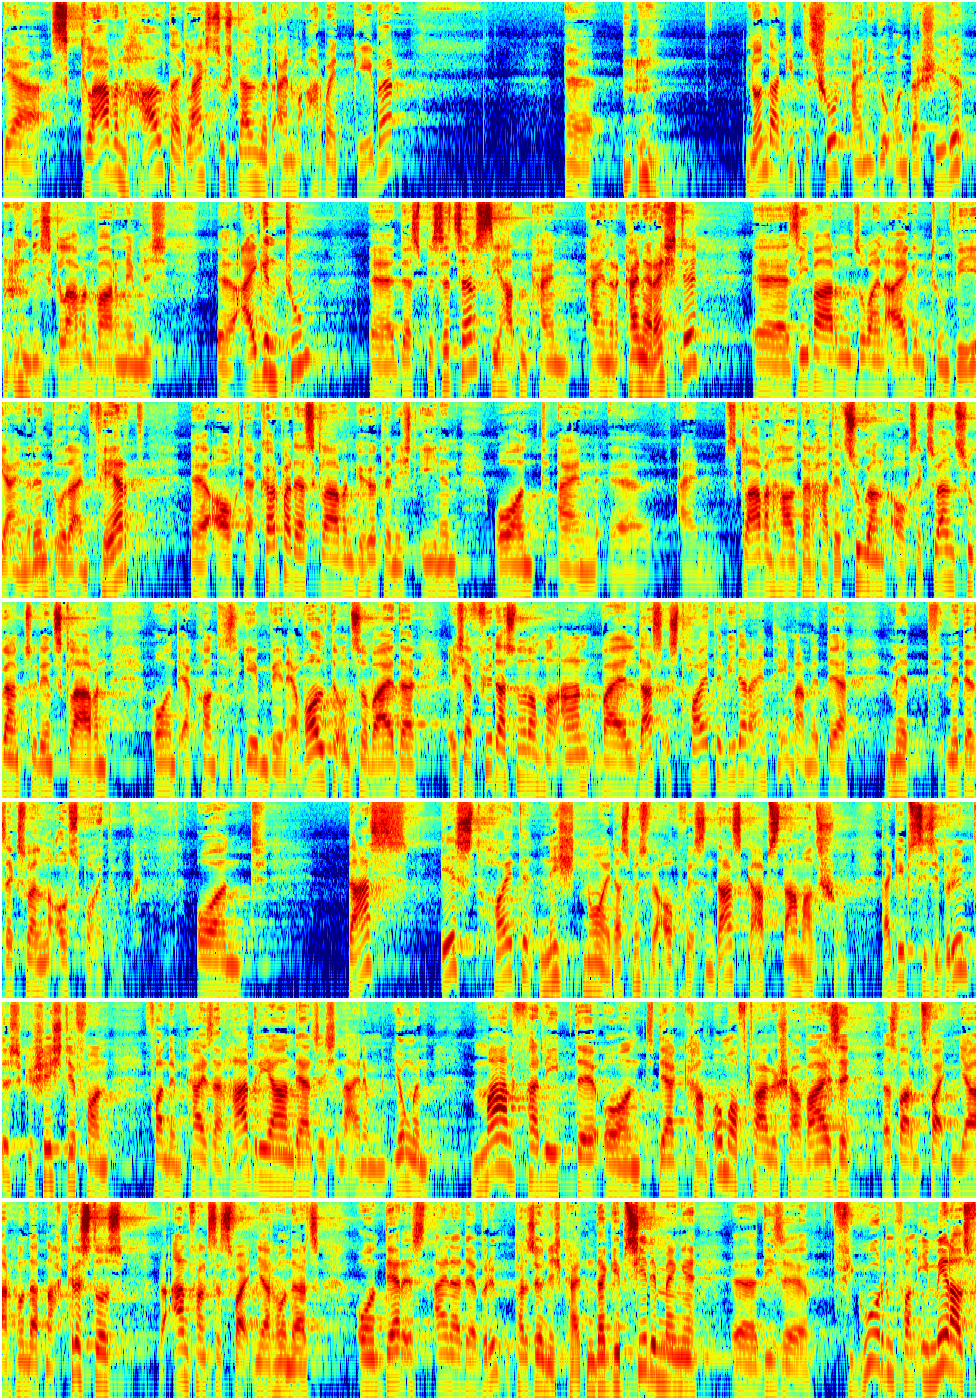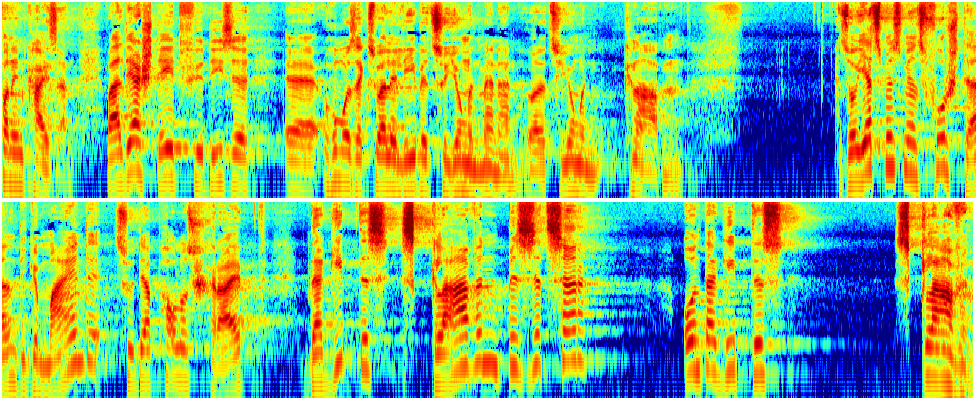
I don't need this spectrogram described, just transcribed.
der Sklavenhalter gleichzustellen mit einem Arbeitgeber? Äh, nun, da gibt es schon einige Unterschiede. Die Sklaven waren nämlich äh, Eigentum äh, des Besitzers, sie hatten kein, keine, keine Rechte, äh, sie waren so ein Eigentum wie ein Rind oder ein Pferd. Auch der Körper der Sklaven gehörte nicht ihnen und ein ein Sklavenhalter hatte Zugang, auch sexuellen Zugang zu den Sklaven und er konnte sie geben, wen er wollte und so weiter. Ich erführe das nur noch mal an, weil das ist heute wieder ein Thema mit der, mit, mit der sexuellen Ausbeutung. Und das ist heute nicht neu, das müssen wir auch wissen. Das gab es damals schon. Da gibt es diese berühmte Geschichte von, von dem Kaiser Hadrian, der sich in einem jungen Mann verliebte und der kam um auf tragischer Weise. Das war im zweiten Jahrhundert nach Christus oder Anfangs des zweiten Jahrhunderts. Und der ist einer der berühmten Persönlichkeiten. Da gibt es jede Menge äh, diese Figuren von ihm, mehr als von den Kaisern, weil der steht für diese äh, homosexuelle Liebe zu jungen Männern oder zu jungen Knaben. So, jetzt müssen wir uns vorstellen, die Gemeinde, zu der Paulus schreibt, da gibt es Sklavenbesitzer und da gibt es Sklaven.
